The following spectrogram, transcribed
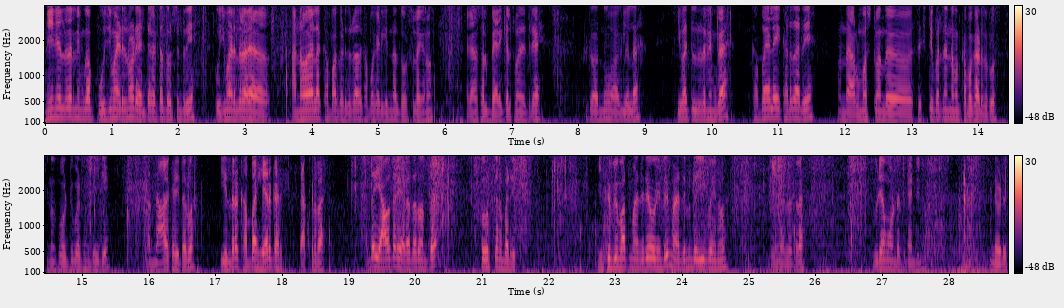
ನೀನು ಹೇಳಿದ್ರೆ ನಿಮ್ಗೆ ಪೂಜೆ ಮಾಡಿದ್ರೆ ನೋಡಿ ಹೇಳ್ತಾ ಕಟ್ಟ ತೋರಿಸಿನ್ರಿ. ಪೂಜೆ ಮಾಡಿದ್ರೆ ಅನ್ನೋ ಎಲ್ಲ ಕಬ್ಬ ಕಡಿದ್ರೆ ಅದು ಕಬ್ಬ ಕಡಿಗಿದ್ಮೇಲೆ ತೋರಿಸಲಾಗೇನು ಯಾಕಂದ್ರೆ ಸ್ವಲ್ಪ ಬೇರೆ ಕೆಲಸ ಬಂದೈತ್ರಿ. ಬಿಟ್ಟು ಅದನ್ನೂ ಆಗಲಿಲ್ಲ. ಇವತ್ತು ಇಲ್ದ್ರೆ ನಿಮ್ಗೆ ಕಬ್ಬ ಎಲ್ಲ ಕಡ್ದಾರ ರೀ ಒಂದು ಆಲ್ಮೋಸ್ಟ್ ಒಂದು ಸಿಕ್ಸ್ಟಿ ಪರ್ಸೆಂಟ್ ನಮ್ಗೆ ಕಬ್ಬ ಕಡಿದ್ರು. ಇನ್ನೊಂದು ಫೋರ್ಟಿ ಪರ್ಸೆಂಟ್ ಐತಿ ಅದು ನಾಳೆ ಕಡಿತಾರು. ಇಲ್ದ್ರೆ ಕಬ್ಬ ಹೇರ್ಕಾರಿ ಟ್ರಾಕ್ಟರ್ದಾಗ ಅದೇ ಯಾವ ಥರ ಹೇರದಾರು ಅಂತ ತೋರಿಸ್ತಾನೆ ಬರ್ರಿ. ಈಗ ಬಿ ಮತ್ತೆ ಮಾಡಿದ್ರೆ, ಹೋಗಿನ್ರಿ. ಮಾಂಜರಿಂದ ಈಗ ಏನು? ಏನಿಲ್ಲದ್ರ ವಿಡಿಯೋ ಮಾಡೋದು ಕಂಟಿನ್ಯೂ ನೋಡಿರಿ.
